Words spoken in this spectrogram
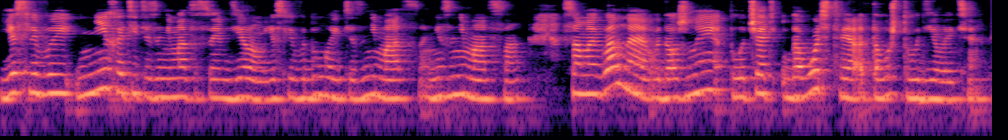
если вы не хотите заниматься своим делом, если вы думаете заниматься, не заниматься, самое главное, вы должны получать удовольствие от того, что вы делаете.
